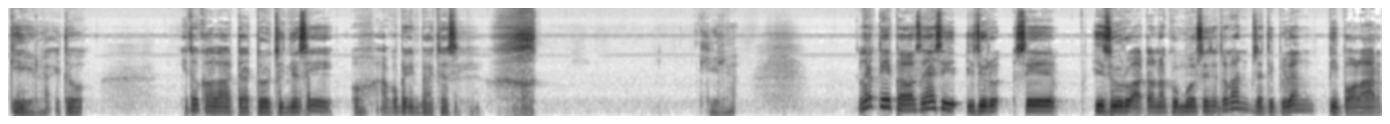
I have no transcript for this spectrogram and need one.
Gila itu itu kalau ada dojinya sih oh aku pengen baca sih. Gila. Ngerti bahwasanya si Hizuru si Hizuru atau Nagumo Sensei itu kan bisa dibilang bipolar.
